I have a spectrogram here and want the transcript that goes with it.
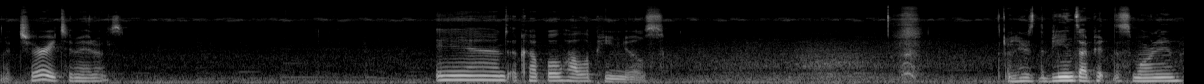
my cherry tomatoes, and a couple jalapenos. And here's the beans I picked this morning.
